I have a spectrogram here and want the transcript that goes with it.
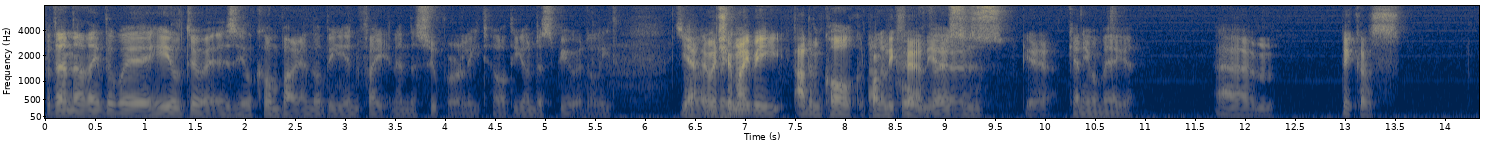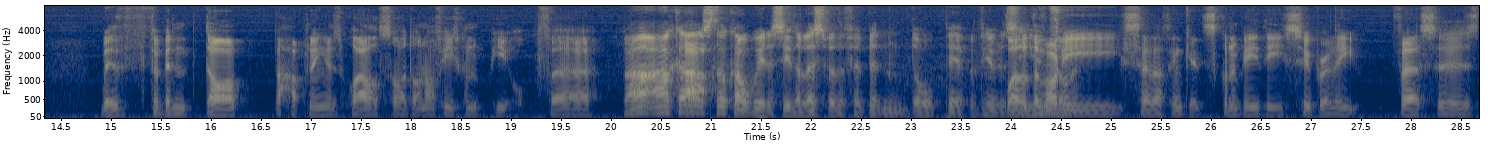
But then I think the way he'll do it is he'll come back and they'll be infighting in the super elite or the undisputed elite. So yeah, which it might be Adam Cole could Adam probably Cole fit in versus yeah. Kenny Omega. um, because with Forbidden Door happening as well, so I don't know if he's going to be up for. But I, I, can't, I still can't wait to see the list for the Forbidden Door pay per view Well, see they've who's on it. already said I think it's going to be the Super Elite versus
